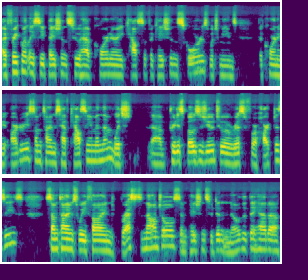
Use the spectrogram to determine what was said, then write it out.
I frequently see patients who have coronary calcification scores, which means the coronary arteries sometimes have calcium in them, which uh, predisposes you to a risk for heart disease. Sometimes we find breast nodules in patients who didn't know that they had a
